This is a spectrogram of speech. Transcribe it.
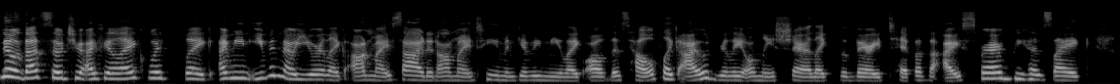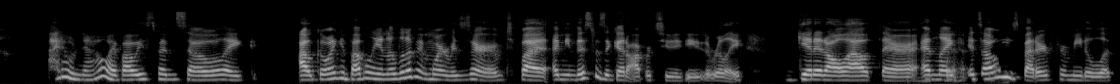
no, that's so true. I feel like with like I mean, even though you were like on my side and on my team and giving me like all this help, like I would really only share like the very tip of the iceberg because like I don't know, I've always been so like outgoing and bubbly and a little bit more reserved, but I mean, this was a good opportunity to really get it all out there. And like it's always better for me to look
